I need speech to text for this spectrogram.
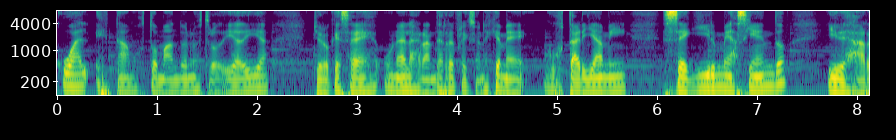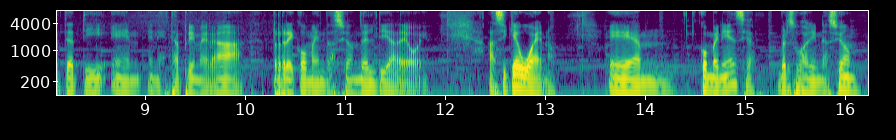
¿Cuál estamos tomando en nuestro día a día? Yo creo que esa es una de las grandes reflexiones que me gustaría a mí seguirme haciendo y dejarte a ti en, esta primera recomendación del día de hoy. Así que bueno, em, conveniencia versus alineación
